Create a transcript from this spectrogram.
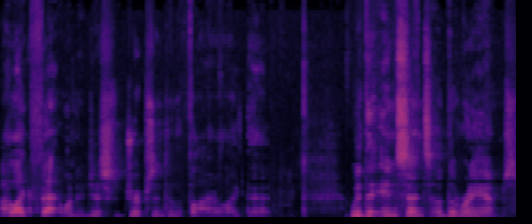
I like fat when it just drips into the fire like that. With the incense of the rams.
